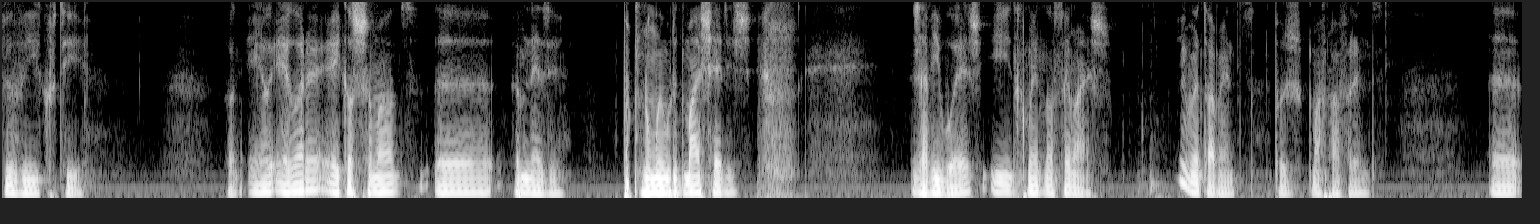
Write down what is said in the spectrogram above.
que eu vi e curti. É, é, agora é aquele chamado uh, amnésia. Porque não me lembro de mais séries. Já vi boés e de repente não sei mais. E eventualmente, depois mais para a frente. Uh,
